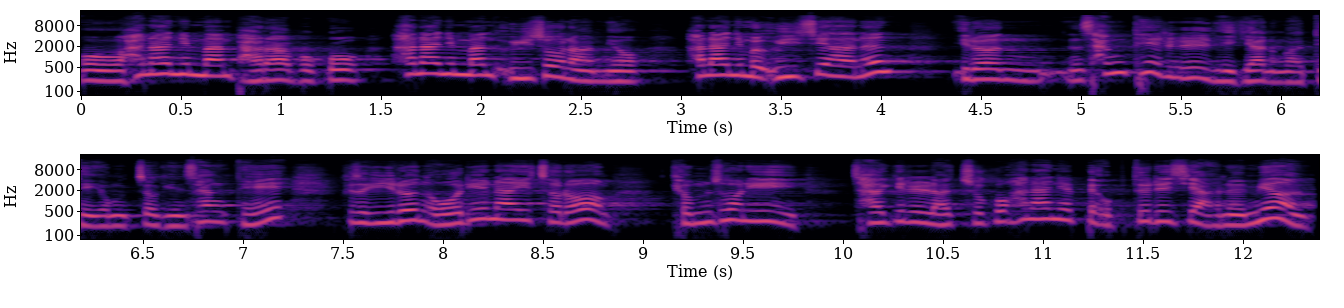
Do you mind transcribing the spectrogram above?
어, 하나님만 바라보고 하나님만 의존하며 하나님을 의지하는 이런 상태를 얘기하는 것 같아요. 영적인 상태. 그래서 이런 어린아이처럼 겸손히 자기를 낮추고 하나님 앞에 엎드리지 않으면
